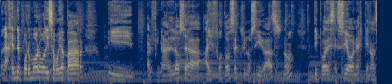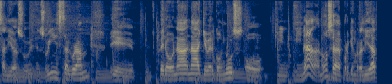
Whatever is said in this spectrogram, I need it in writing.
La gente por morbo dice, voy a pagar. Y al final, o sea, hay fotos exclusivas, ¿no? Tipo de sesiones que no han salido en su, en su Instagram, eh, pero nada, nada que ver con nudes o ni, nada, ¿no? O sea, porque en realidad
